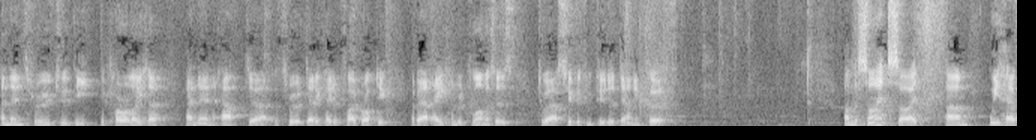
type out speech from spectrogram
and then through to the, the correlator and then out uh, through a dedicated fibre optic about 800 kilometres to our supercomputer down in Perth. On the science side, um, we have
